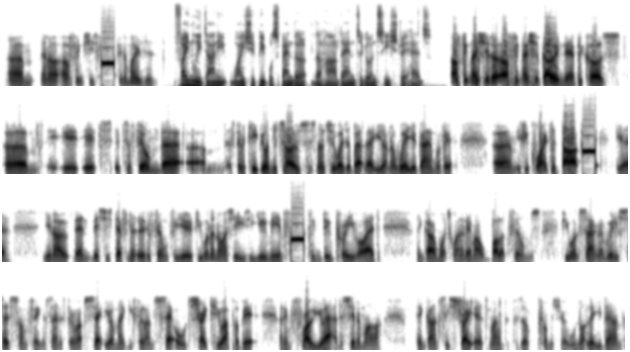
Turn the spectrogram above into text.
um, and I, I think she's fucking amazing. Finally, Danny, why should people spend their, their hard end to go and see Straight Heads? I think they should. I think they should go in there because um, it, it's it's a film that um, it's going to keep you on your toes. There's no two ways about that. You don't know where you're going with it. Um, if you're quite into dark, yeah, you know, then this is definitely the film for you. If you want a nice, easy you, me, and fucking do pre-ride, then go and watch one of them old bollock films. If you want something that really says something, and something that's going to upset you or make you feel unsettled, shake you up a bit, and then throw you out of the cinema, then go and see Straight Heads, man, because I promise you it will not let you down.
